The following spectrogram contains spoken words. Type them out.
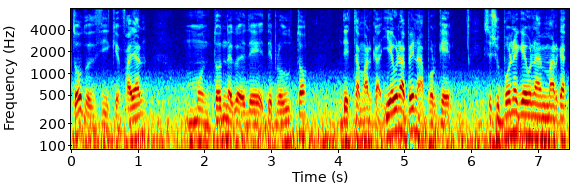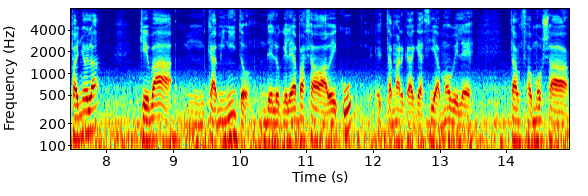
todo, es decir, que fallan un montón de, productos de esta marca. Y es una pena porque se supone que es una marca española que va mm, caminito de lo que le ha pasado a BQ, esta marca que hacía móviles tan famosa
